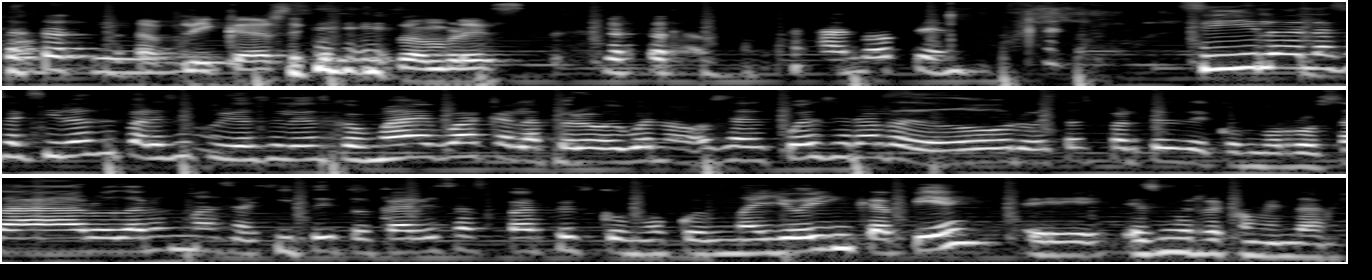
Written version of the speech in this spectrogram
Aplicarse con los hombres. Anoten. Sí, lo de las axilas me parece curioso, le digo como, ay, guácala, pero bueno, o sea, puede ser alrededor o estas partes de como rozar o dar un masajito y tocar esas partes como con mayor hincapié, eh, es muy recomendable.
